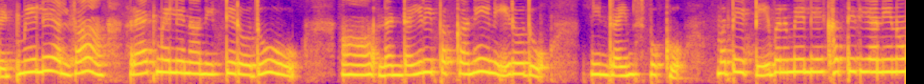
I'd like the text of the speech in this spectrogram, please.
ಬೆಡ್ ಮೇಲೆ ಅಲ್ವಾ ರ್ಯಾಕ್ ಮೇಲೆ ನಾನು ಇಟ್ಟಿರೋದು ನನ್ನ ಡೈರಿ ಪಕ್ಕನೇ ಇರೋದು. ನಿನ್ನ ರೈಮ್ಸ್ ಬುಕ್ಕು ಮತ್ತು ಟೇಬಲ್ ಮೇಲೆ ಹತ್ತಿದೀಯಾ ನೀನು?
